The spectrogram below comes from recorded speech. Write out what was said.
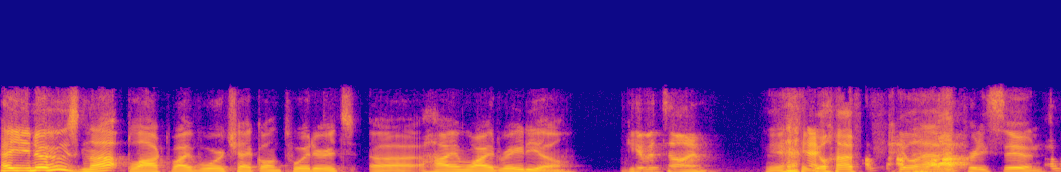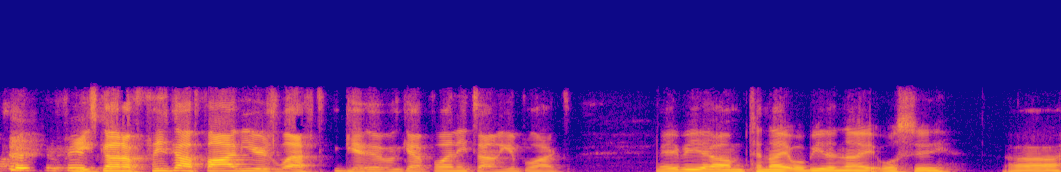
Hey, you know who's not blocked by Voracek on Twitter? It's uh, High and Wide Radio. Give it time. Yeah, you'll have you'll have it pretty soon. I'm so. He's got a. He's got five years left. Yeah, we got plenty of time to get blocked. Maybe um tonight will be the night. We'll see. Uh, I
